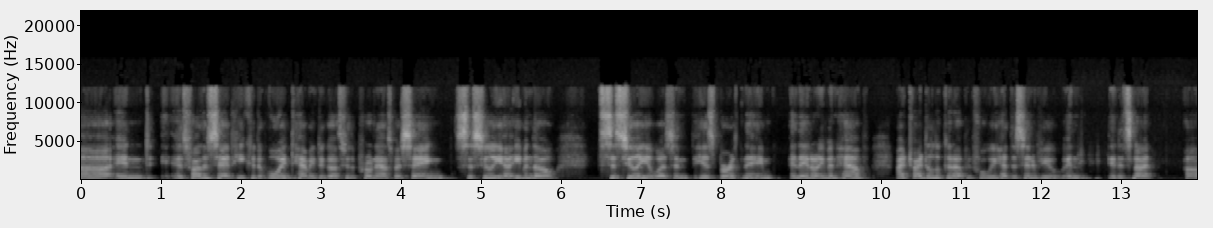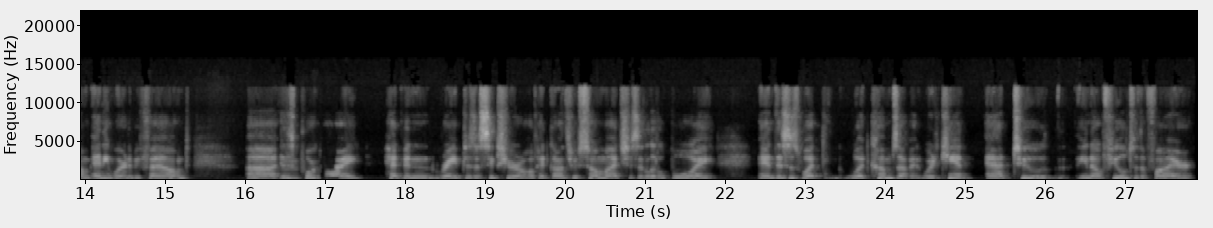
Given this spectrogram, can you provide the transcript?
Uh, and as Father said, he could avoid having to go through the pronouns by saying Cecilia, even though Cecilia wasn't his birth name, and they don't even have. I tried to look it up before we had this interview, and, and it's not um, anywhere to be found. Uh, mm. This poor guy had been raped as a six-year-old, had gone through so much as a little boy, and this is what what comes of it, where it can't add to you know fuel to the fire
